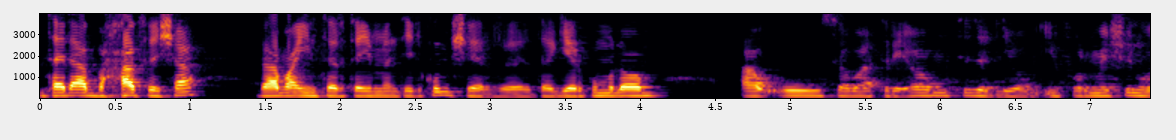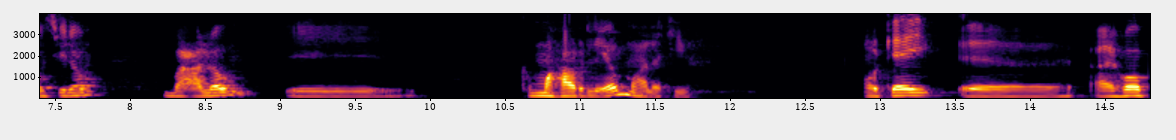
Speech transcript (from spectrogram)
እንታይ ደኣ ብሓፈሻ ራማ ኢንተርቴይንመንት ኢልኩም ሼር ተጌርኩምሎም ኣብኡ ሰባት ሪኦም እቲ ዘድልዮም ኢንፎርሜሽን ወሲዶም ባዕሎም ክመሃሩሉ እዮም ማለት እዩ ኦኬ ኣይ ሆፕ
